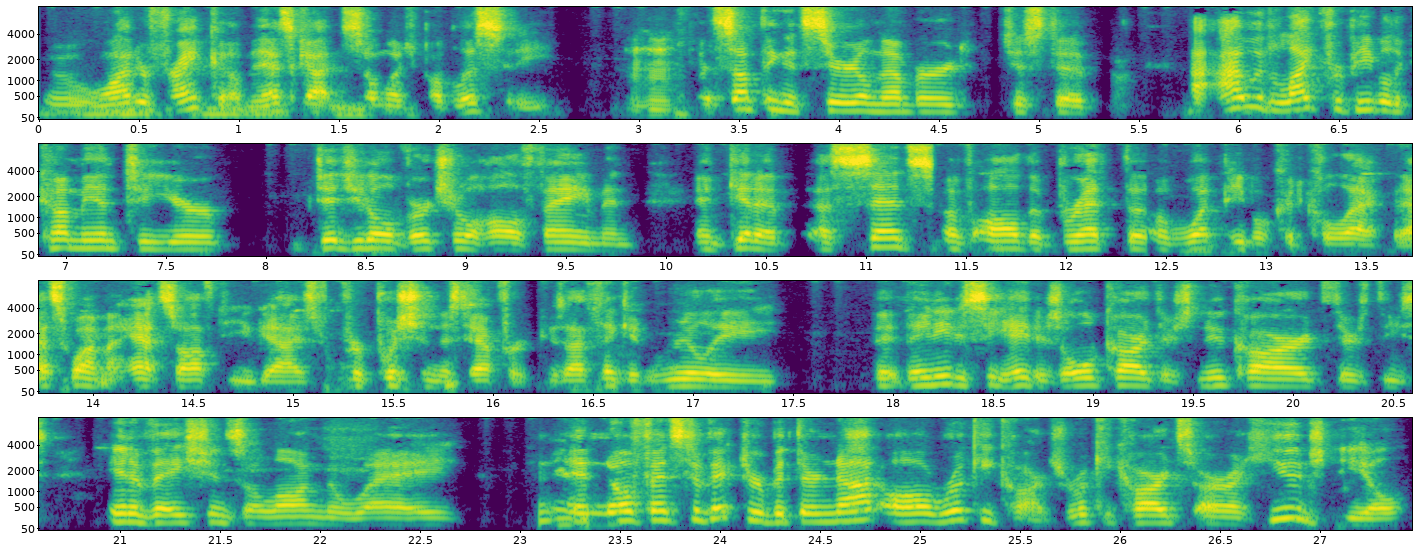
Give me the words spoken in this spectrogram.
Wander Franco. I mean, that's gotten so much publicity. Mhm. But something that's serial numbered, just to, I would like for people to come into your digital virtual Hall of Fame and and get a, a sense of all the breadth of, of what people could collect. That's why my hat's off to you guys for pushing this effort because I think it really they, they need to see. Hey, there's old cards, there's new cards, there's these innovations along the way. And, and no offense to Victor, but they're not all rookie cards. Rookie cards are a huge deal,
